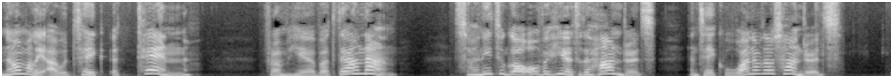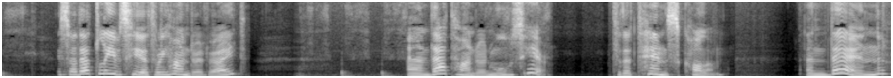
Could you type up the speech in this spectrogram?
Normally I would take a 10 from here, but there are none. So I need to go over here to the hundreds and take one of those hundreds. So that leaves here 300, right? And that 100 moves here to the tens column. And then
